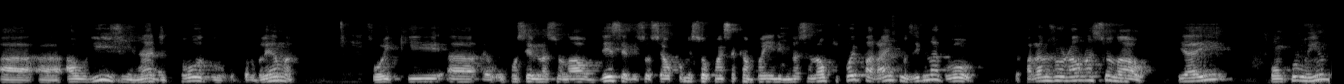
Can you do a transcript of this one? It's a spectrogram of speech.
a, a, a origem né, de todo o problema foi que a, o Conselho Nacional de Serviço Social começou com essa campanha nível nacional, que foi parar, inclusive, na Globo, foi parar no Jornal Nacional. E aí concluindo,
